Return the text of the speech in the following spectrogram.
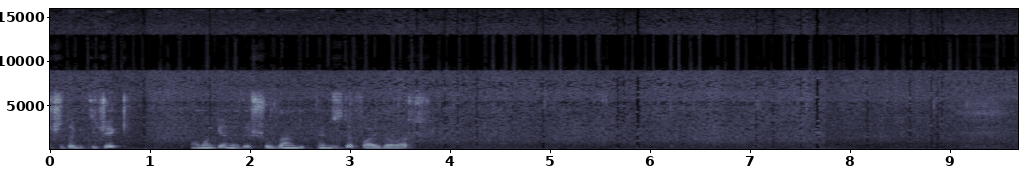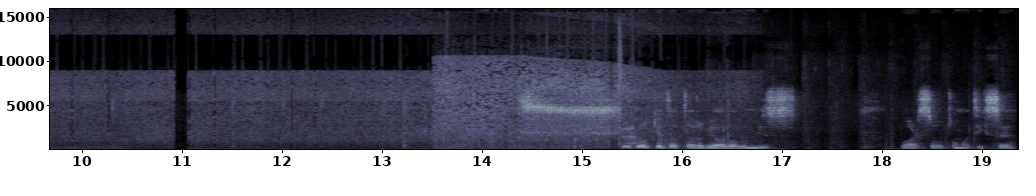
Karşıda bitecek. Ama gene de şuradan gitmemizde fayda var. Şu roket atarı bir alalım biz. Varsa otomatikse.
